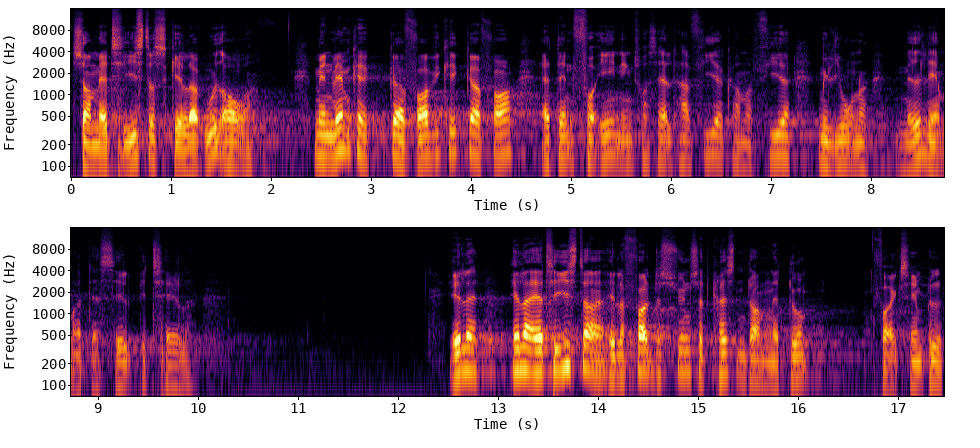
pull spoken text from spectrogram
som ateister skælder ud over? Men hvem kan gøre for? Vi kan ikke gøre for, at den forening trods alt har 4,4 millioner medlemmer, der selv betaler. Eller, eller ateister, eller folk, der synes, at kristendommen er dum. For eksempel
